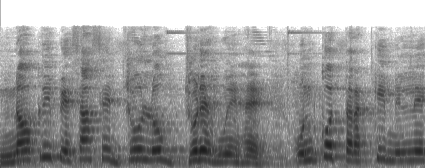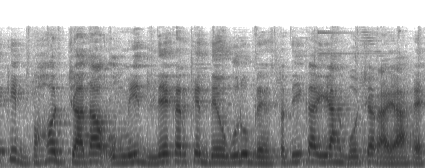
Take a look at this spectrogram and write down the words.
नौकरी पेशा से जो लोग जुड़े हुए हैं, उनको तरक्की मिलने की बहुत ज़्यादा उम्मीद लेकर के देवगुरु बृहस्पति का यह गोचर आया है।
